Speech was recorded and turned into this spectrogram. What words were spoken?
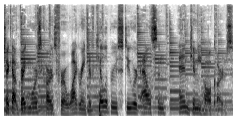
Check out Greg Morris cards for a wide range of Killebrew, Stuart, Allison, and Jimmie Hall cards.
